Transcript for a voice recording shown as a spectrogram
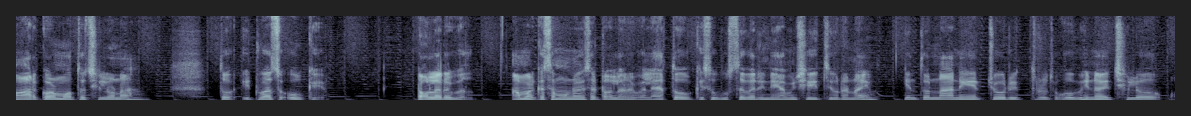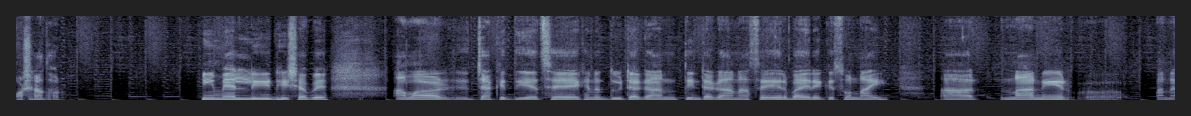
মার্কর মতো ছিল না। তো ইট ওয়াজ ওকে টলারেবল আমার কাছে মনে হয়েছে টলারেবল এত কিছু বুঝতে পারিনি আমি সেই তুলনায়। কিন্তু নানির চরিত্র, অভিনয় ছিল অসাধারণ। ফিমেল লিড হিসাবে আমার যাকে দিয়েছে, এখানে দুইটা গান, তিনটা গান আছে, এর বাইরে কিছু নাই। আর নানির মানে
